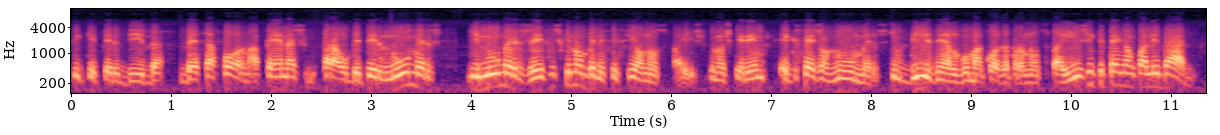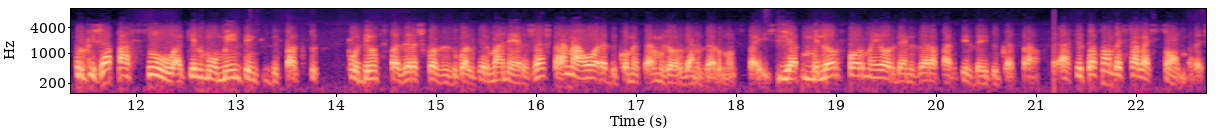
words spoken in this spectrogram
fique perdida dessa forma, apenas para obter números e números esses que não beneficiam o nosso país. O que nós queremos é que sejam números que dizem alguma coisa para o nosso país e que tenham qualidade. Porque já passou aquele momento em que, de facto, podemos fazer as coisas de qualquer maneira. Já está na hora de começarmos a organizar o nosso país. E a melhor forma é organizar a partir da educação. A situação das salas sombras,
